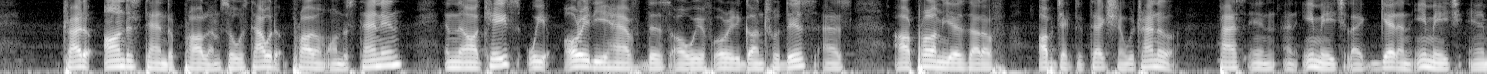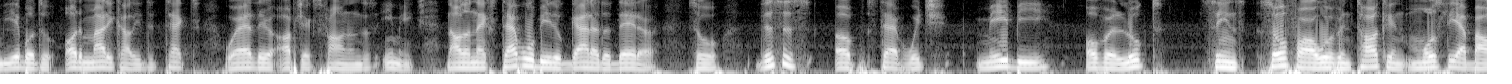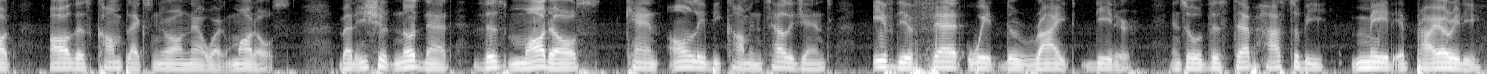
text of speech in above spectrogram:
try to understand the problem. So we start with the problem understanding. In our case, we already have this or we've already gone through this as our problem here is that of object detection. We're trying to pass in an image, like get an image and be able to automatically detect where there are objects found on this image. Now the next step will be to gather the data. So this is a step which may be overlooked since so far we've been talking mostly about all these complex neural network models. But you should note that these models can only become intelligent if they're fed with the right data. And so this step has to be made a priority.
